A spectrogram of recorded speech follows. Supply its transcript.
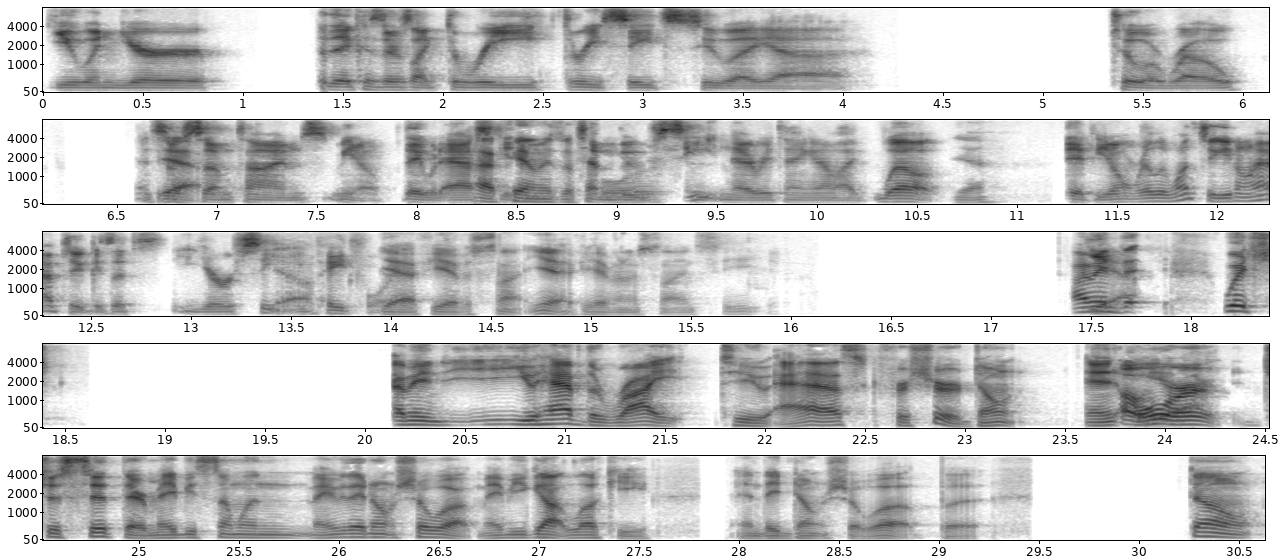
you and your because there's like three three seats to a uh to a row. And so Yeah. sometimes, you know, they would ask have you families of to four. move seat and everything. And I'm like, well, Yeah. If you don't really want to, you don't have to because it's your seat. Yeah. You paid for Yeah, if you have a sign. Yeah, if you have an assigned seat. I mean, Yeah. th- which. I mean, you have the right to ask for sure. Don't and Oh, yeah. or just sit there. Maybe someone, maybe they don't show up. Maybe you got lucky and they don't show up. But don't.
